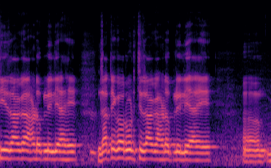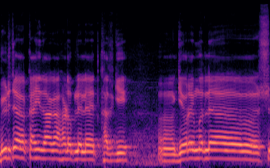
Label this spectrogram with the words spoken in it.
ती जागा हडपलेली आहे. जातेगाव रोडची जागा हडपलेली आहे. बीडच्या काही जागा हडपलेल्या आहेत खाजगी. गेवराईमधल्या श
